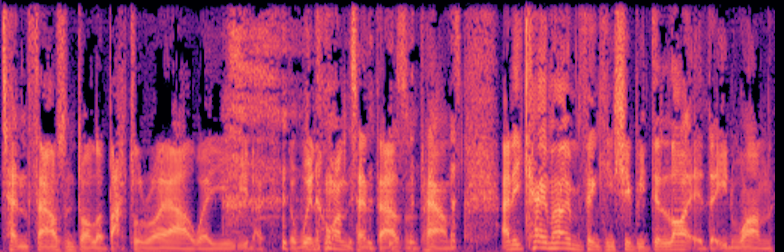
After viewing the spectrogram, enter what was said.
$10,000 battle royale where you, you know, the winner won £10,000. And he came home thinking she'd be delighted that he'd won.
